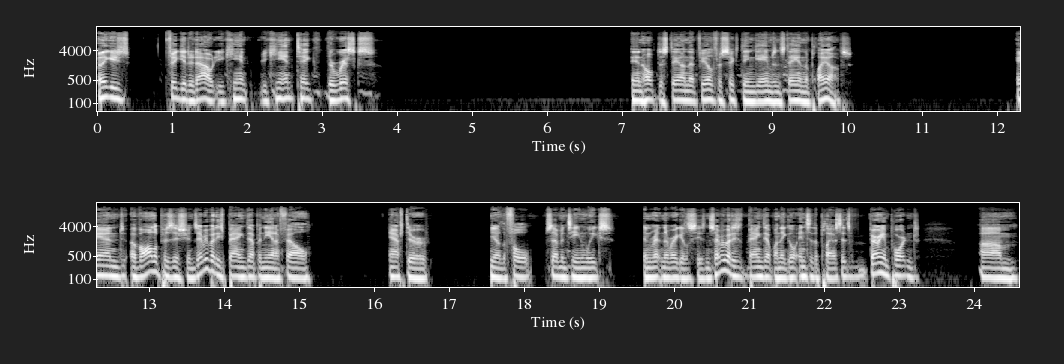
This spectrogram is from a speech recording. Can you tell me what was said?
I think he's figured it out. You can't you can't take the risks and hope to stay on that field for 16 games and stay in the playoffs. And of all the positions, everybody's banged up in the NFL after, you know, the full 17 weeks in the regular season. So everybody's banged up when they go into the playoffs. It's very important, um,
